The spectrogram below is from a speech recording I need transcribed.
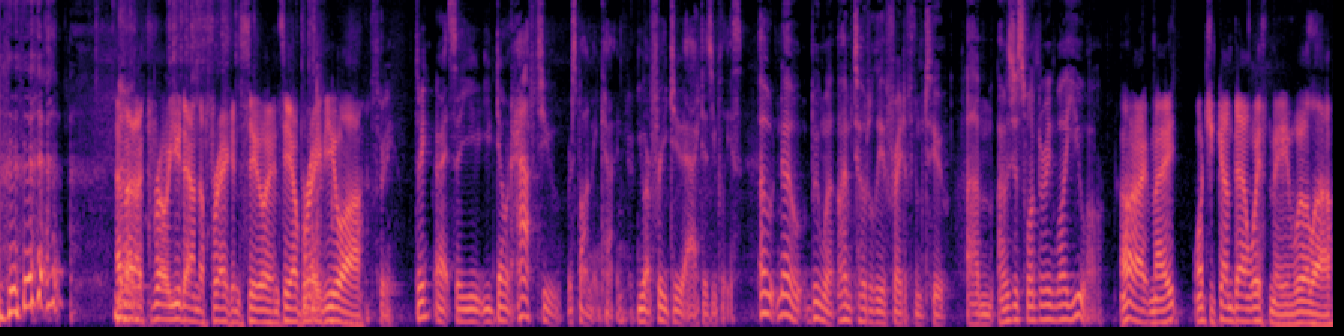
How about I throw you down the fragging sewer and see how brave you are? Three. Three. All right, so you, you don't have to respond in kind. You are free to act as you please. Oh, no, Boomer, I'm totally afraid of them too. Um, I was just wondering why you are. All right, mate. Why don't you come down with me and we'll uh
